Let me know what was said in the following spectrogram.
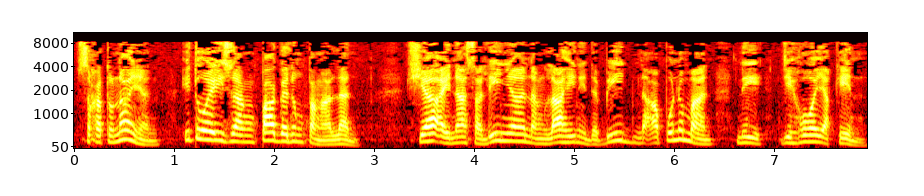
Sa katunayan, ito ay isang paganong pangalan. Siya ay nasa linya ng lahi ni David na apo naman ni Jehoiakim.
